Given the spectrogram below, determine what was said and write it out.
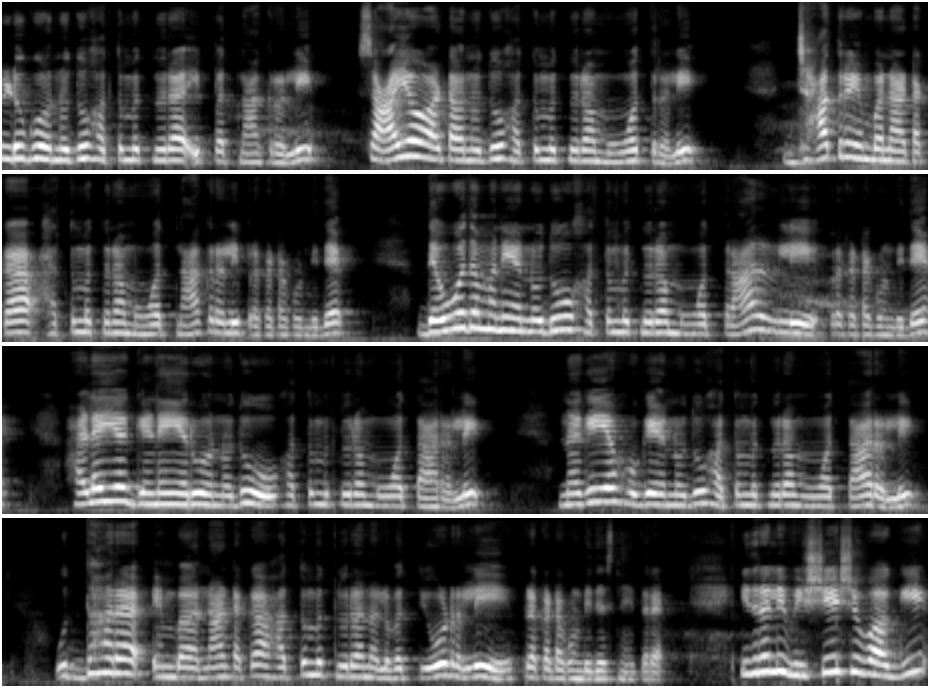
ಪಿಡುಗು ಅನ್ನೋದು ಹತ್ತೊಂಬತ್ತು ನೂರ ಇಪ್ಪತ್ತ್ನಾಲ್ಕರಲ್ಲಿ ಸಾಯೋ ಆಟ ಅನ್ನೋದು ಹತ್ತೊಂಬತ್ತು ನೂರ ಮೂವತ್ತರಲ್ಲಿ, ಜಾತ್ರೆ ಎಂಬ ನಾಟಕ ಹತ್ತೊಂಬತ್ತು ನೂರ ಮೂವತ್ತ್ನಾಲ್ಕರಲ್ಲಿ ಪ್ರಕಟಗೊಂಡಿದೆ. ದೆವ್ವದ ಮನೆ ಅನ್ನೋದು ಹತ್ತೊಂಬತ್ತು ನೂರ ಮೂವತ್ತಾರರಲ್ಲಿ ಪ್ರಕಟಗೊಂಡಿದೆ. ಹಳೆಯ ಗೆಣೆಯರು ಅನ್ನೋದು ಹತ್ತೊಂಬತ್ತು ನೂರ ಮೂವತ್ತಾರರಲ್ಲಿ, ನಗೆಯ ಹೊಗೆ ಅನ್ನೋದು ಹತ್ತೊಂಬತ್ತು ನೂರ ಮೂವತ್ತಾರರಲ್ಲಿ ಉದ್ಧಾರ ಎಂಬ ನಾಟಕ ಹತ್ತೊಂಬತ್ತು ನೂರ ನಲವತ್ತೇಳರಲ್ಲಿ ಪ್ರಕಟಗೊಂಡಿದೆ, ಸ್ನೇಹಿತರೆ. ಇದರಲ್ಲಿ ವಿಶೇಷವಾಗಿ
